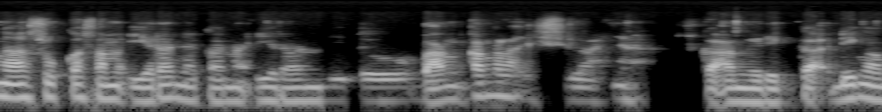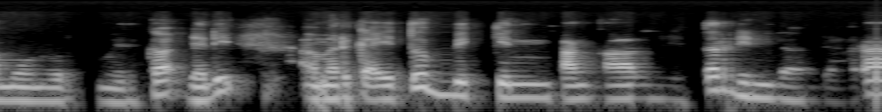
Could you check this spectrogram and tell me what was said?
nggak suka sama Iran ya karena Iran gitu bangkang lah istilahnya. Ke Amerika dia nggak mau nurut Amerika. Jadi Amerika itu bikin pangkalan militer di negara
